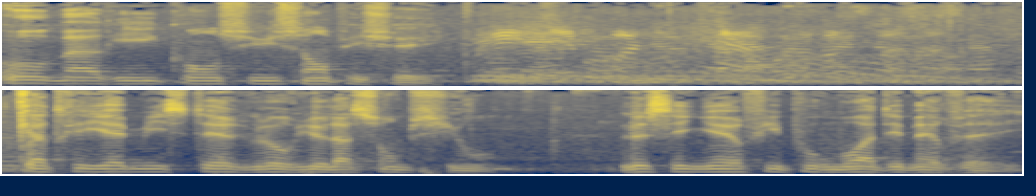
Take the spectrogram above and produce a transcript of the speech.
Ô Marie conçue sans péché. Quatrième mystère glorieux, l'Assomption. Le Seigneur fit pour moi des merveilles.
